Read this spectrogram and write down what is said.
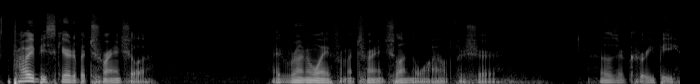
I'd probably be scared of a tarantula. I'd run away from a tarantula in the wild for sure. Those are creepy.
